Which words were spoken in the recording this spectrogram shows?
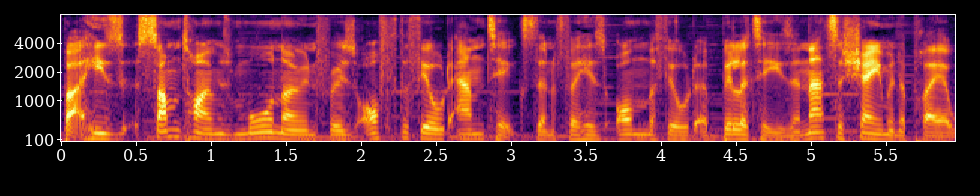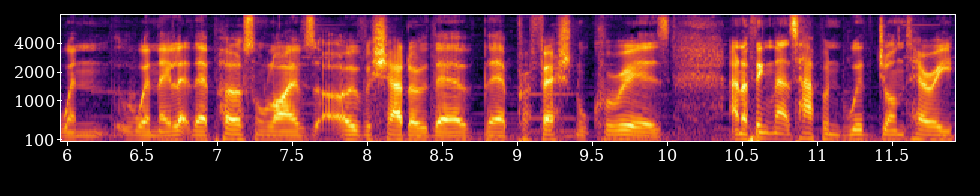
but he's sometimes more known for his off-the-field antics than for his on-the-field abilities, and that's a shame in a player when when they let their personal lives overshadow their their professional careers. And I think that's happened with John Terry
